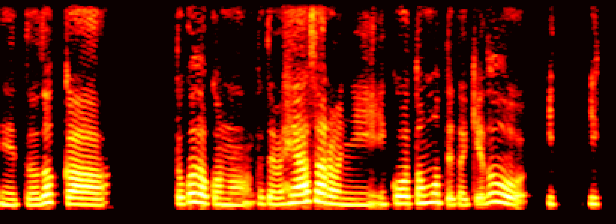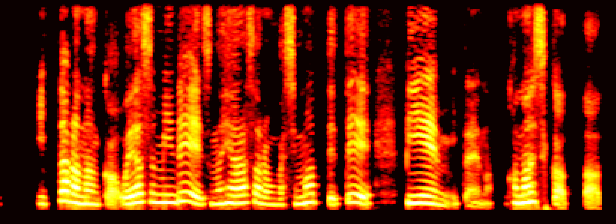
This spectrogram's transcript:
えっ、と、どっか、どこどこの、例えばヘアサロンに行こうと思ってたけど、行ったらなんかお休みでそのヘアサロンが閉まってて、ピエンみたいな。悲しかった。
